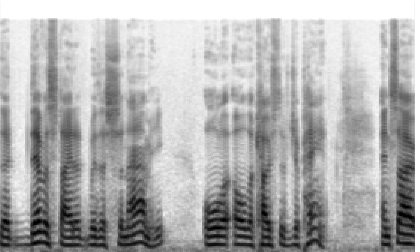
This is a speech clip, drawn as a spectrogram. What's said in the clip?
that devastated with a tsunami all, all the coast of Japan. And so,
